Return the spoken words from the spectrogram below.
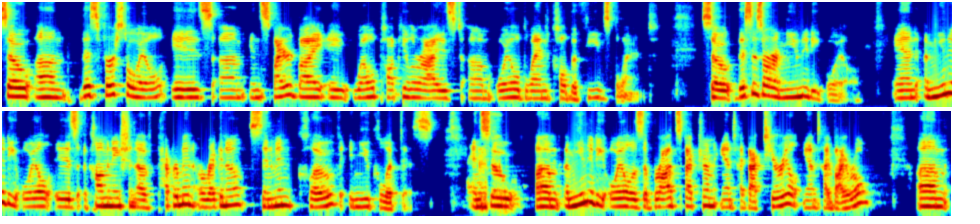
So um, this first oil is um, inspired by a well popularized um, oil blend called the Thieves Blend. So this is our immunity oil. And immunity oil is a combination of peppermint, oregano, cinnamon, clove, and eucalyptus. And so um, immunity oil is a broad spectrum antibacterial, antiviral. Um,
